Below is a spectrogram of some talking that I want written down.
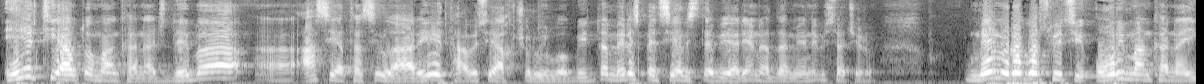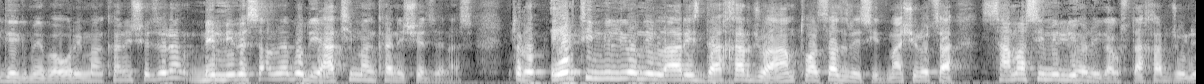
ერთი ავტომანქანა ჯდება 100000 ლარი თავისი აღჭურვილობით და მე სპეციალისტები არიან ადამიანები საჭირო. მე როგორც ვიცი, ორი მანქანა იგეგმება ორი მანქანის შეძენა, მე მივესალმებოდი 10 მანქანის შეძენას. იმიტომ რომ 1 მილიონი ლარის დახარჯვა ამ თვალსაზრისით, მაშინ როცა 300 მილიონი გაქვს დახარჯული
